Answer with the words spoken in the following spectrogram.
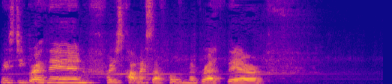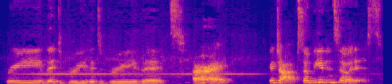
Nice deep breath in. I just caught myself holding my breath there. Breathe it, breathe it, breathe it. All right. Good job. So be it and so it is.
